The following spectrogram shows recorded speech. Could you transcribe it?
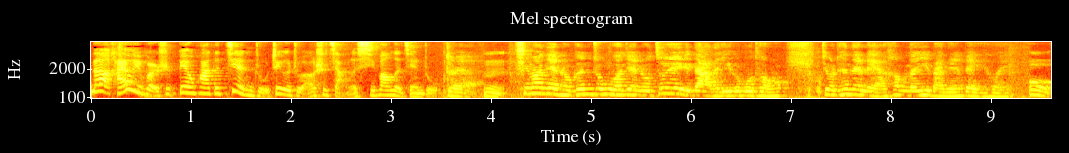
那还有一本是《变化的建筑》，这个主要是讲了西方的建筑。对，嗯，西方建筑跟中国建筑最大的一个不同，就是他那脸恨不得一百年变一回，嗯，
